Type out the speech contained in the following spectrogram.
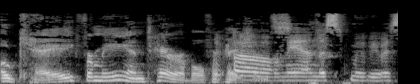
okay for me and terrible for patience. Oh man, this movie was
